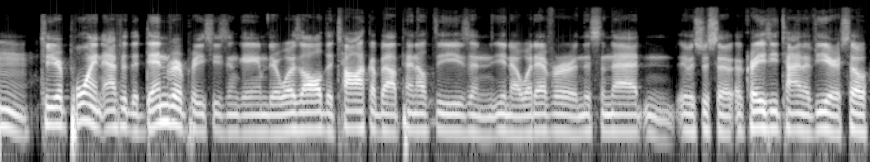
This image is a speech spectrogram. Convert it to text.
Mm, to your point, after the Denver preseason game, there was all the talk about penalties and you know whatever and this and that, and it was just a, a crazy time of year. So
